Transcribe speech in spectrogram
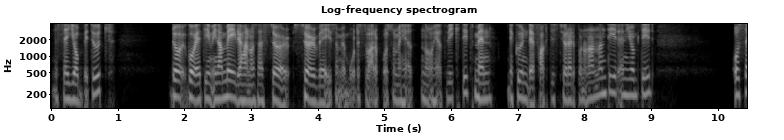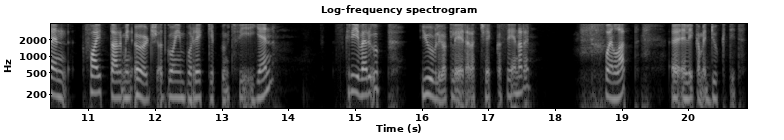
Det ser jobbigt ut. Då går jag till mina mejl, jag har någon sån sur- survey som jag borde svara på som är helt, något helt viktigt, men jag kunde faktiskt göra det på någon annan tid än jobbtid. Och sen fightar min urge att gå in på recki.fi igen. Skriver upp ljuvliga kläder att checka senare på en lapp, eh, är lika med duktigt.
